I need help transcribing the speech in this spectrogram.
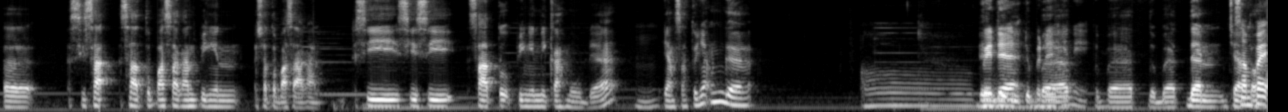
eh, si sa- satu pasangan pingin eh, satu pasangan si sisi satu pingin nikah muda, Hmm. yang satunya enggak. Oh, Dan beda jadi beda debat, ini. debat, debat dan jatuh Sampai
